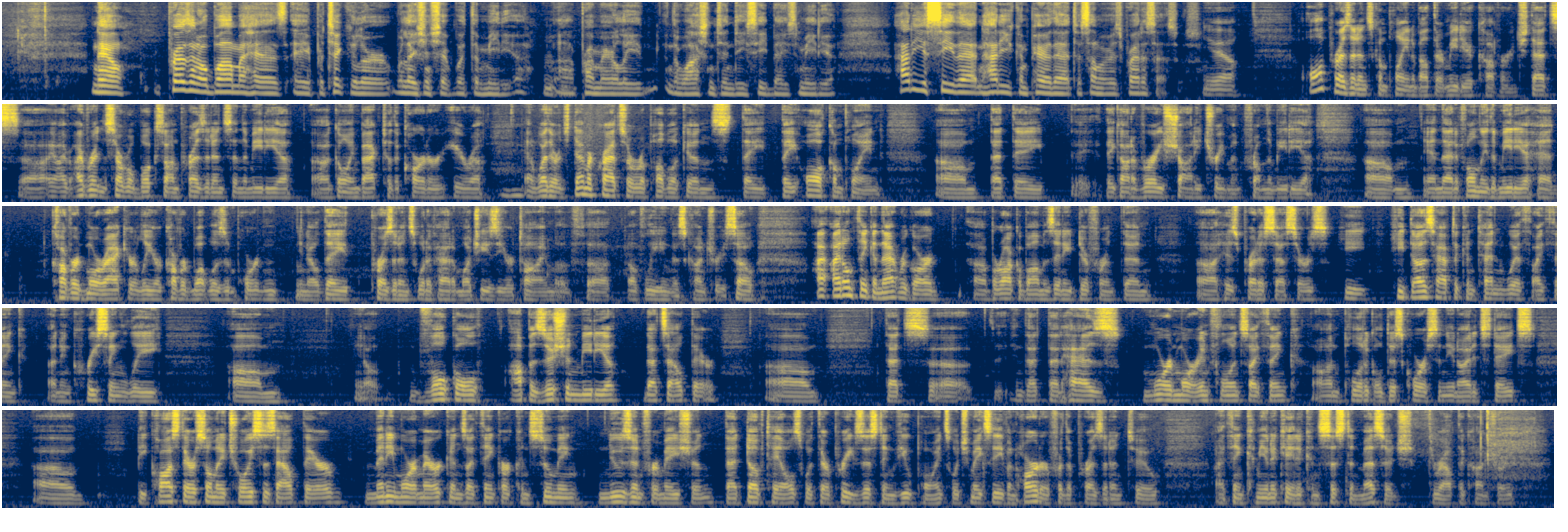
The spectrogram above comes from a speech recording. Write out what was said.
Now President Obama has a particular relationship with the media, mm-hmm. uh, primarily the Washington D.C. based media. How do you see that, and how do you compare that to some of his predecessors? Yeah, all presidents complain about their media coverage. That's uh, I've written several books on presidents and the media uh, going back to the Carter era, mm-hmm. and whether it's Democrats or Republicans, they they all complain um, that they they got a very shoddy treatment from the media, um, and that if only the media had covered more accurately or covered what was important, you know, they presidents would have had a much easier time of uh, of leading this country. So, I, I, don't think in that regard uh, Barack Obama is any different than uh, his predecessors. He he does have to contend with, I think, an increasingly, um, you know, vocal opposition media that's out there. Um, that's uh, that that has more and more influence, I think, on political discourse in the United States. Uh, because there are so many choices out there, many more Americans, I think, are consuming news information that dovetails with their pre-existing viewpoints, which makes it even harder for the president to, I think, communicate a consistent message throughout the country.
